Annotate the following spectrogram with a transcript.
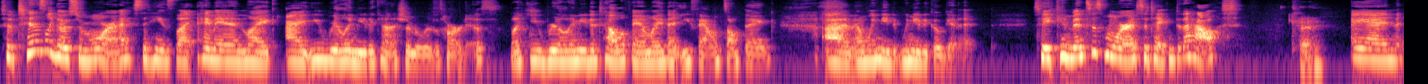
So Tinsley goes to Morris and he's like, "Hey man, like I you really need to kind of show me where this heart is. Like you really need to tell the family that you found something, um, and we need we need to go get it." So he convinces Morris to take him to the house, Okay. and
